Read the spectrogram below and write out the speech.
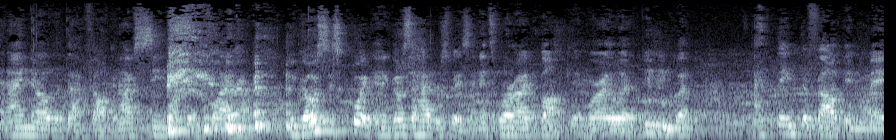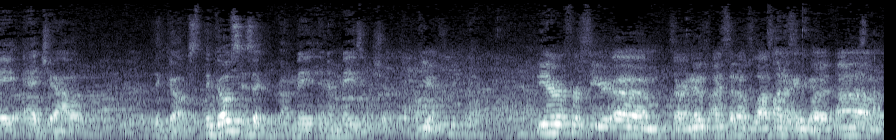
and I know that that Falcon, I've seen that thing fly around. The Ghost is quick, and it goes to hyperspace, and it's where I bunk and where I live. Mhm. But I think the Falcon may edge out the Ghost. The Ghost is a, ama- an amazing ship. Yeah. Do you ever foresee, your- um, sorry, I know I said I was last Oh, no, question, you're but good. um,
